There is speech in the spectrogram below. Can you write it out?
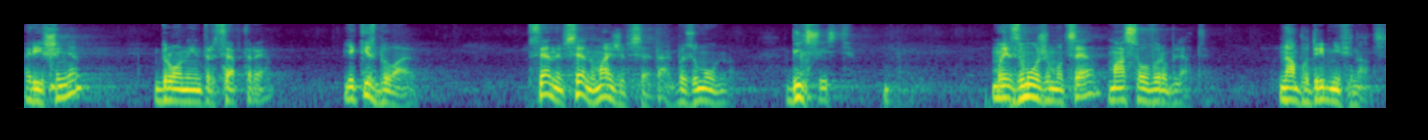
рішення, дрони, інтерцептори, які збивають. Все, не все, ну майже все, так, безумовно. Більшість. Ми зможемо це масово виробляти. Нам потрібні фінанси.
